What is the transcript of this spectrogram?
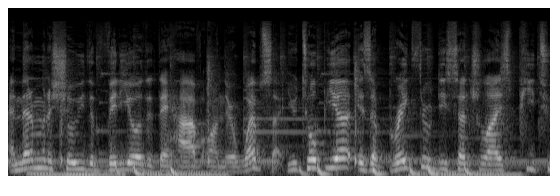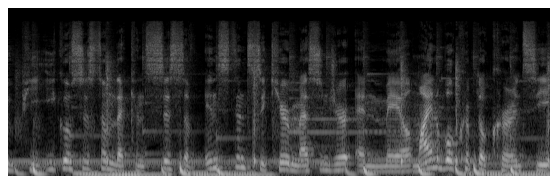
and then I'm gonna show you the video that they have on their website. Utopia is a breakthrough decentralized P2P ecosystem that consists of instant secure messenger and mail, mineable cryptocurrency,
